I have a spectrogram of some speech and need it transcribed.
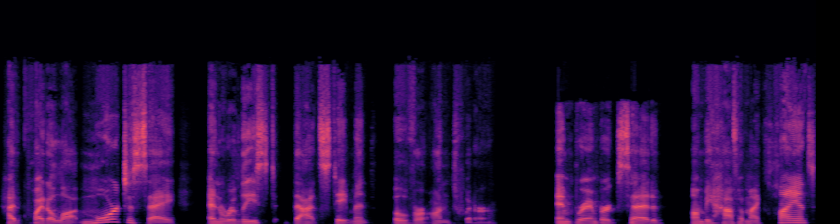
had quite a lot more to say and released that statement over on Twitter. And Branberg said, on behalf of my clients,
